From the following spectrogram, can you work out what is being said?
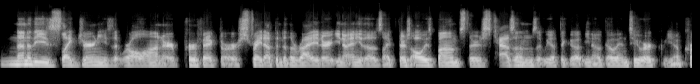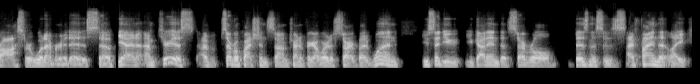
none of these like journeys that we're all on are perfect or straight up into the right or you know any of those. Like there's always bumps there's chasms that we have to go you know go into or you know cross or whatever it is. So yeah and i'm curious i have several questions so i'm trying to figure out where to start. But one you said you you got into several businesses. I find that like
